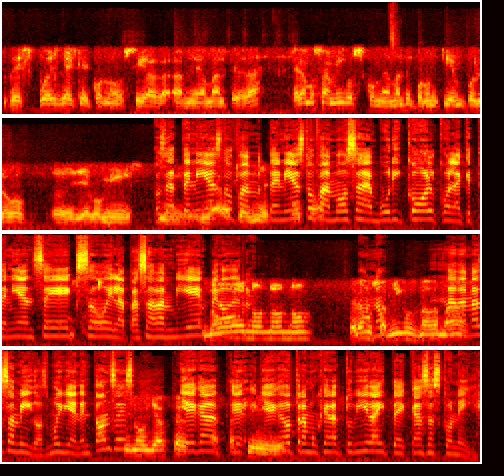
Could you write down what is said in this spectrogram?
después de que conocí a, mi amante, ¿verdad? Éramos amigos con mi amante por un tiempo y luego eh, llegó mi... O sea, tenías, tu, tenías tu famosa booty call con la que tenían sexo y la pasaban bien, pero... No, no, no, no. Éramos amigos nada más. Nada más amigos, muy bien. Entonces llega, eh, llega otra mujer a tu vida y te casas con ella.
